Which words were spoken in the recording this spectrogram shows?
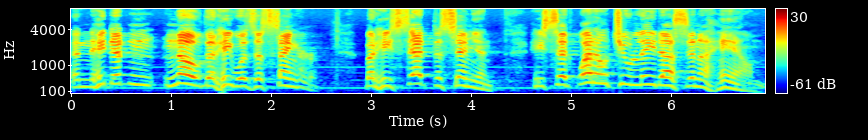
and he didn't know that he was a singer. But he said to Simeon, he said, Why don't you lead us in a hymn?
